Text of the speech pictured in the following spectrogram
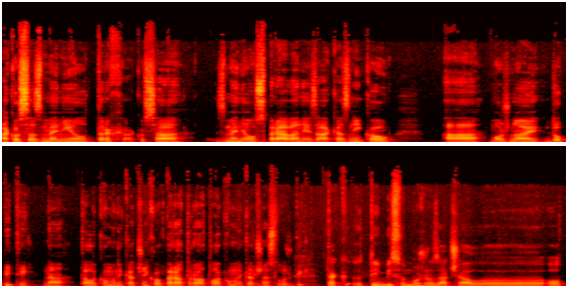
Ako sa zmenil trh, ako sa zmenilo správanie zákazníkov a možno aj dopity na telekomunikačných operátorov a telekomunikačné služby? Tak tým by som možno začal e, od,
